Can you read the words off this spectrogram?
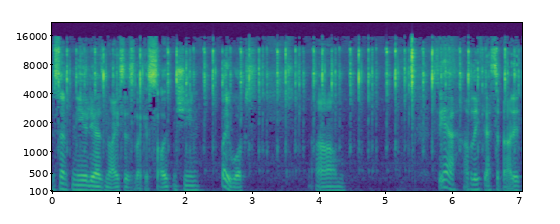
It's not nearly as nice as like a solid machine but it works. Um, so yeah I believe that's about it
